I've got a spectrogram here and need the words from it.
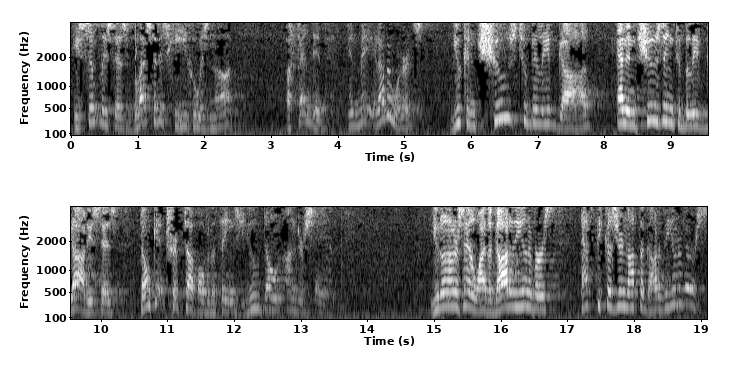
He simply says, Blessed is he who is not offended in me. In other words, you can choose to believe God, and in choosing to believe God, he says, don't get tripped up over the things you don't understand. You don't understand why the God of the universe, that's because you're not the God of the universe.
